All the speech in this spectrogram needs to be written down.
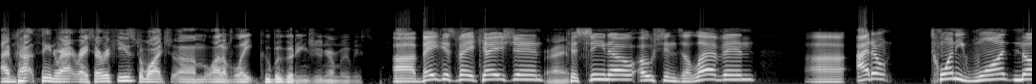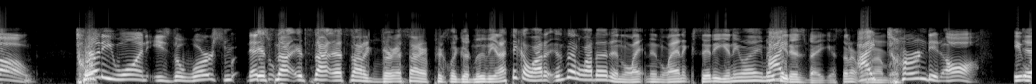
I've not seen Rat Race. I refuse to watch um, a lot of late Cuba Gooding Jr. movies. uh, Vegas Vacation, Right. Casino, Ocean's 11. Uh, I don't 21. No. 21 is the worst. That's it's not it's not that's not a very it's not a particularly good movie. And I think a lot of isn't that a lot of it in, in Atlantic City anyway? Maybe I- it is Vegas. I don't remember. I turned it off. It Yeah,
